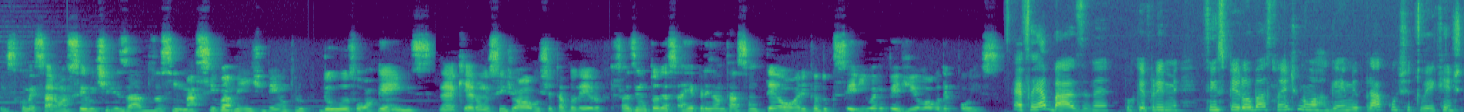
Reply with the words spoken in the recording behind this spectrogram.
eles começaram a ser utilizados assim massivamente dentro dos wargames, né, que eram esses jogos de tabuleiro que faziam toda essa representação teórica do que seria o RPG logo depois. É, foi a base, né? Porque prime... se inspirou bastante no Wargame pra constituir que gente...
